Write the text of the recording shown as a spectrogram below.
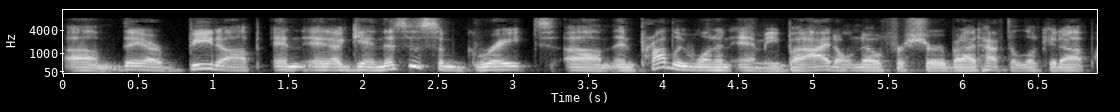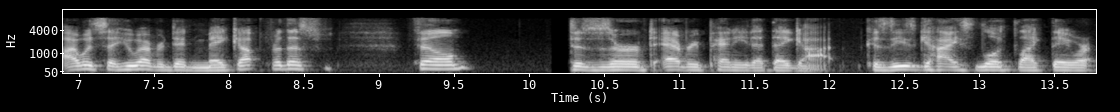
Um, they are beat up, and, and again, this is some great, um, and probably won an Emmy, but I don't know for sure. But I'd have to look it up. I would say whoever did makeup for this film deserved every penny that they got because these guys looked like they were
